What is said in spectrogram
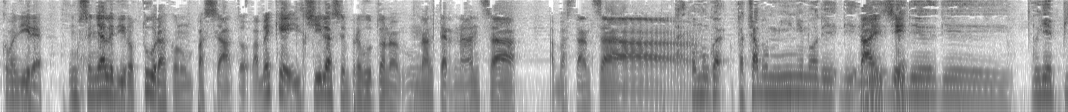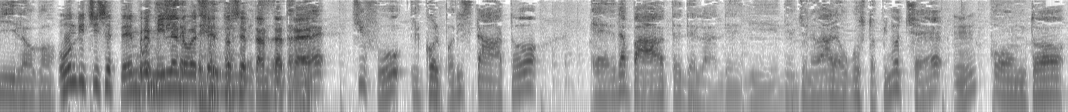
come dire, un segnale di rottura con un passato. Vabbè che il Cile ha sempre avuto una- un'alternanza abbastanza... Eh, comunque facciamo un minimo di, di, Dai, di, sì. di- riepilogo. 11 settembre 11 1973. ci fu il colpo di Stato eh, da parte della- de- di- del generale Augusto Pinochet Mm? contro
